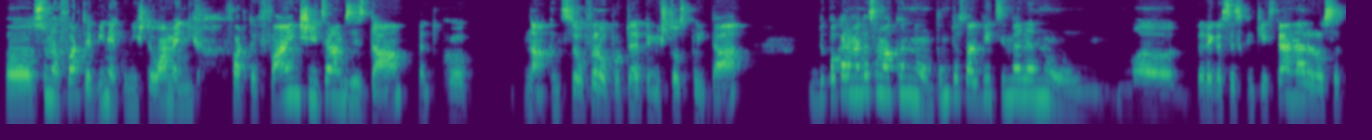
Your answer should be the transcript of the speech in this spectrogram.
uh, sună foarte bine cu niște oameni foarte faini și inițial am zis da, pentru că, na, când se oferă oportunitate mișto, spui da. După care mi-am dat seama că nu, în punctul ăsta al vieții mele nu mă regăsesc în chestia aia, n-are rost să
